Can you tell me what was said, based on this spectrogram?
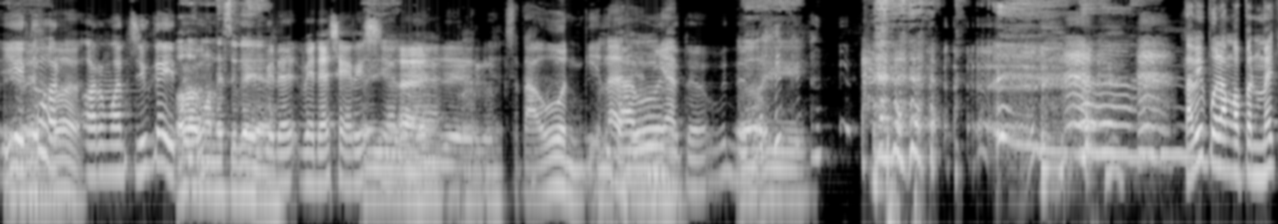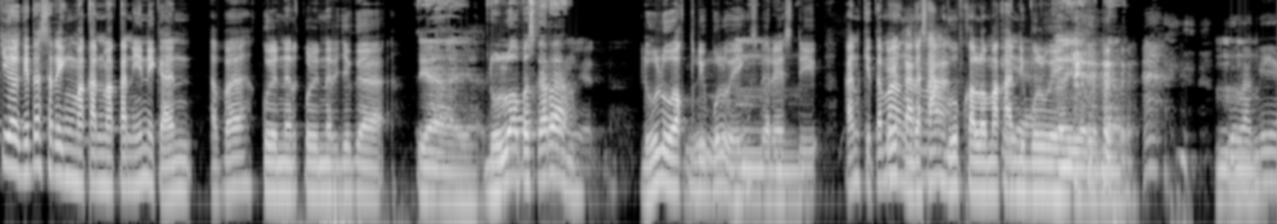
Iya itu hor Baseball. hormones juga itu. Oh hormones juga ya. Beda beda seriesnya Iya. tuh ya. Anjir. Setahun gila Tahun niat. itu. Bener. Yoi. Tapi pulang open mic juga kita sering makan-makan ini kan apa kuliner-kuliner juga. Iya iya. Dulu apa sekarang? Dulu waktu di Bullwings Hmm. beres di kan kita mah Iya, nggak sanggup kalau makan di iya. Oh, Bullwings. iya benar. Pulangnya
